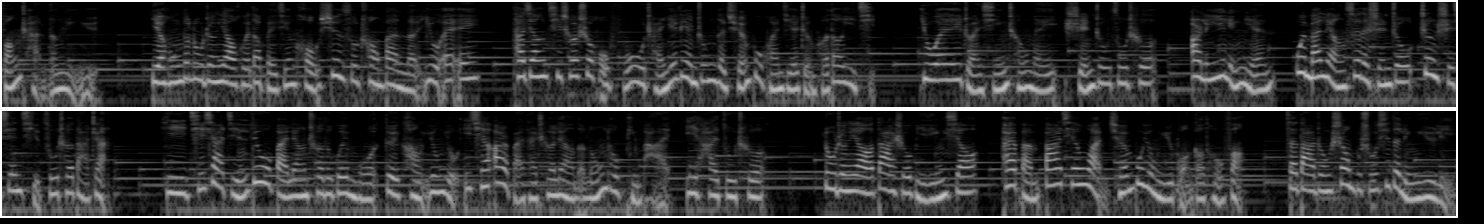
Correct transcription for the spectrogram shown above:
房产等领域。眼红的陆正耀回到北京后，迅速创办了 UAA，他将汽车售后服务产业链中的全部环节整合到一起。UAA 转型成为神州租车。二零一零年，未满两岁的神州正式掀起租车大战，以旗下仅六百辆车的规模对抗拥有一千二百台车辆的龙头品牌一嗨租车。陆正耀大手笔营销，拍板八千万全部用于广告投放，在大众尚不熟悉的领域里，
